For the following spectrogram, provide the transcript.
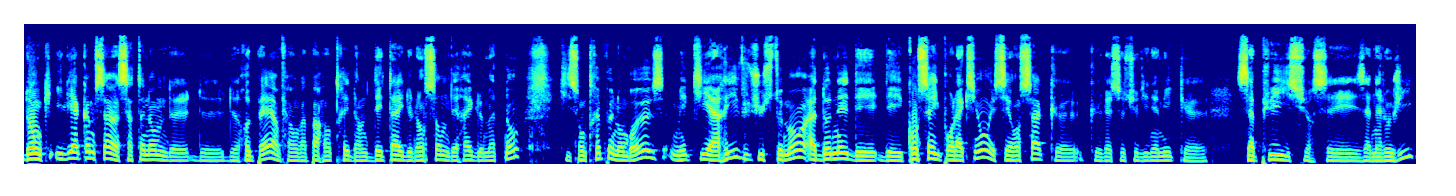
Donc il y a comme ça un certain nombre de, repères, enfin on ne va pas rentrer dans le détail de l'ensemble des règles maintenant, qui sont très peu nombreuses, mais qui arrivent justement à donner des, conseils pour l'action, et c'est en ça que, la sociodynamique euh, s'appuie sur ces analogies,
